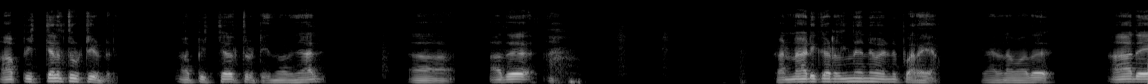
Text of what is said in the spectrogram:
ആ പിച്ചളത്തൊട്ടി ഉണ്ടല്ലോ. ആ പിച്ചളത്തൊട്ടി എന്ന് പറഞ്ഞാൽ അത് കണ്ണാടിക്കടലിൽ നിന്ന് തന്നെ വേണ്ടി പറയാം. കാരണം അത് ആ ദേ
